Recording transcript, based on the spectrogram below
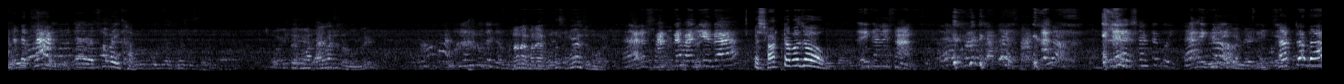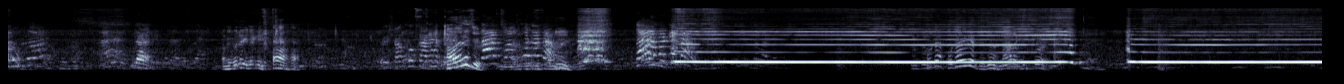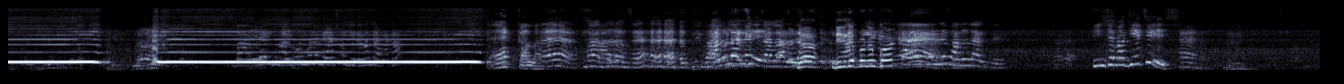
এখানে থাক সবাই খাও তোমার টাইম আছে তো বললি? না না মানে শাকটা শাকটা বাজাও। এইখানে শাক শাকটা দাও। আমি বেরোই নাকি হ্যাঁ হ্যাঁ। খাওয়া গেছে দাও, শঙ্খটা দাও। হুম। দাও, আমাকে দাও। ফোটা ফোটা হয়ে গেছে না? না না কিছু হয় না। এক কালা ভালো লাগছে যা দিদিকে প্রণাম কর। ভালো লাগবে। তিনটে বাজিয়েছিস? হ্যাঁ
